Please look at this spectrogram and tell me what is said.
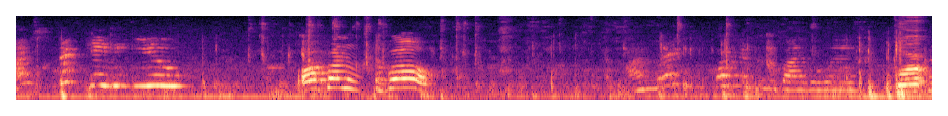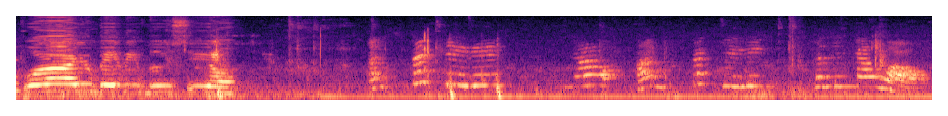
I'm spectating you. I found the bow. I'm right in front of you, by the way. Where, where are you, baby blue seal? I'm spectating. Now I'm spectating Cousin Noah.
